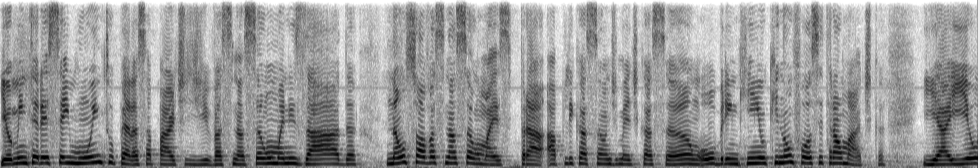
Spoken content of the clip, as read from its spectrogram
E eu me interessei muito pela essa parte de vacinação humanizada, não só vacinação, mas para aplicação de medicação ou brinquinho que não fosse traumática. E aí eu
